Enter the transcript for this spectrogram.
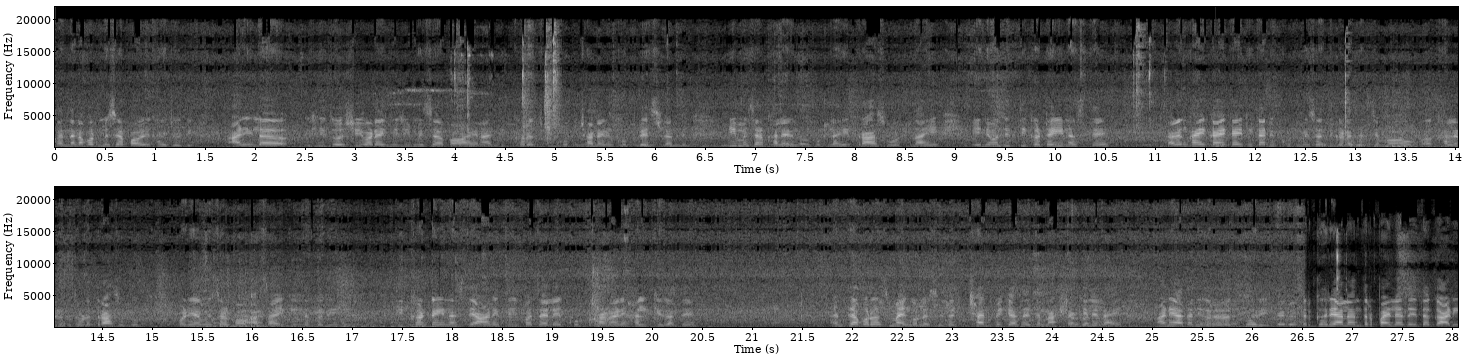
कारण त्यांना पण मिसळ पावही खायची होती. आणि ल ही जोशी वड्याची जी मिसळपाव आहे ना ती खरंच खूप छान आणि खूप टेस्ट लागते. ही मिसळ खाल्याने कुठलाही त्रास होत नाही. एनिवन ती तिखटही नसते. कारण काही काही काही ठिकाणी खूप मिसळ तिखट असेल त्याच्यामुळं खाल्यानंतर थोडा त्रास होतो. पण या मिसळपाव असा आहे की तर कधी तिखटही नसते आणि ती पचायलाही खूप छान आणि हलकी जाते. आणि त्याबरोबरच मँगो लस्सी. तर छानपैकी असा इथं नाश्ता केलेला आहे. आणि आता निघालो घरी. तर घरी आल्यानंतर पाहिलं तर इथं गाडी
